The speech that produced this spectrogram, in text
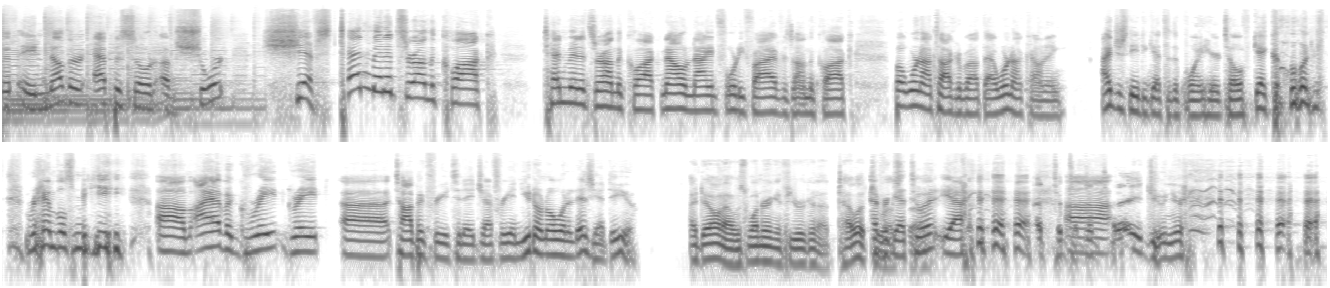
with another episode of Short Shifts. 10 minutes are on the clock. 10 minutes are on the clock. Now 9:45 is on the clock, but we're not talking about that. We're not counting. I just need to get to the point here, Toph. Get going. Rambles McGee. Um, I have a great, great uh, topic for you today, Jeffrey, and you don't know what it is yet, do you? I don't. I was wondering if you were going to tell it to Ever us, get though. to it? Yeah. Uh, Today, Junior. uh,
